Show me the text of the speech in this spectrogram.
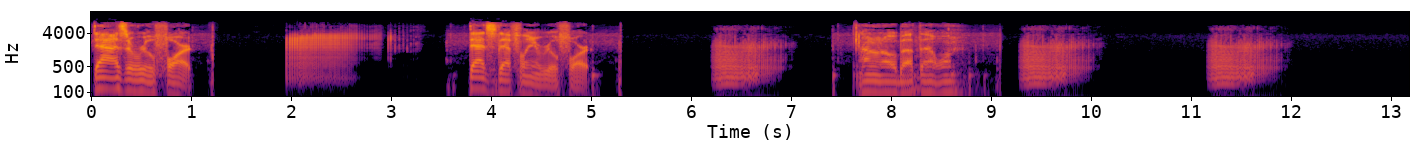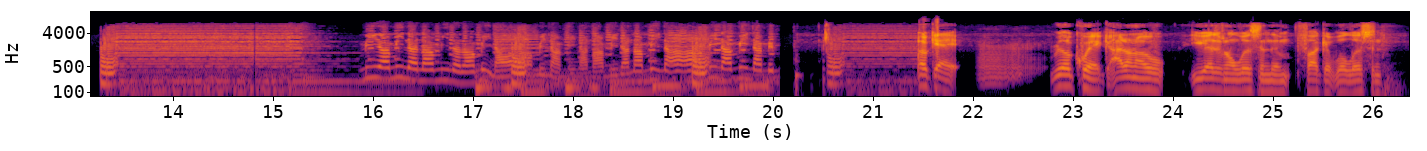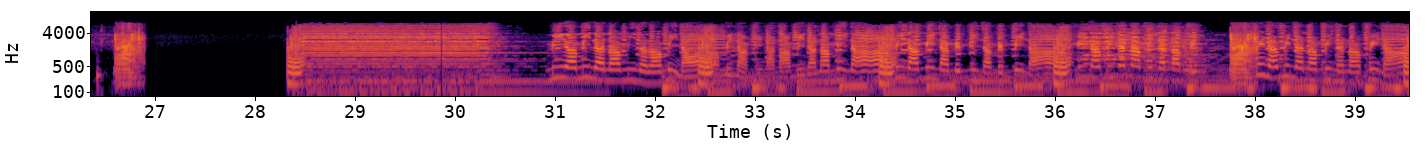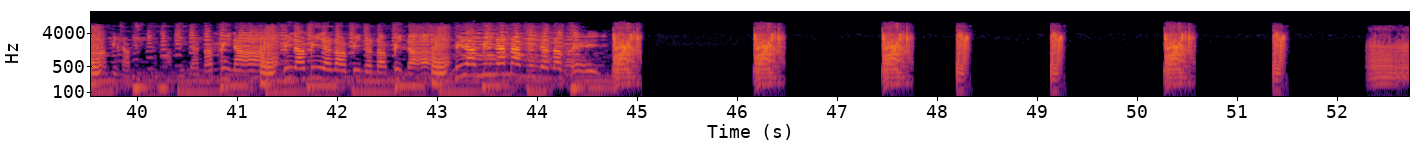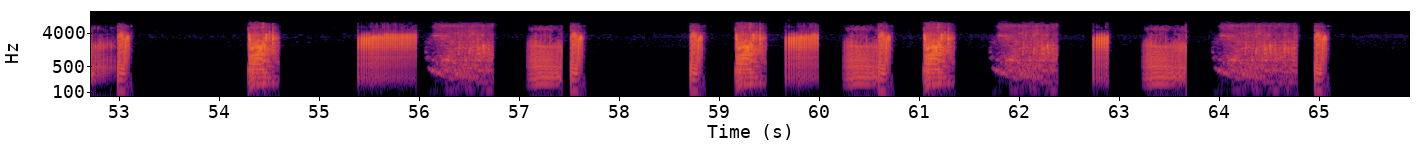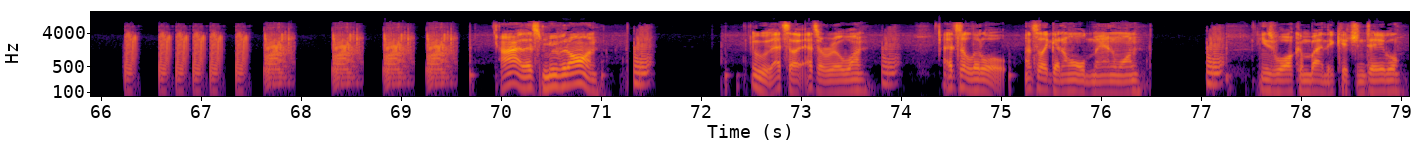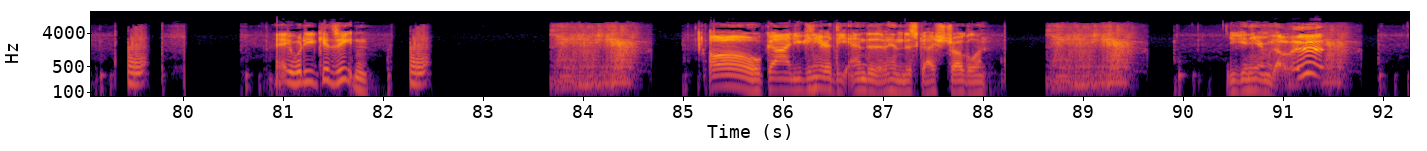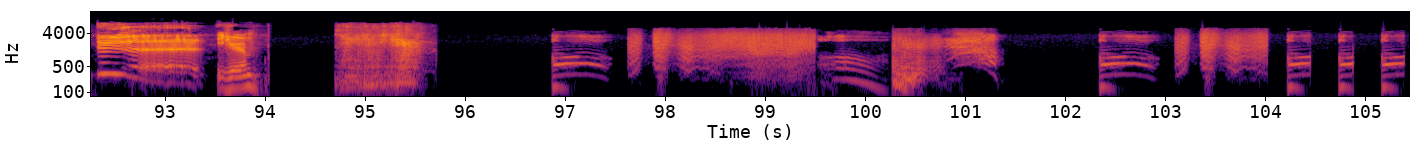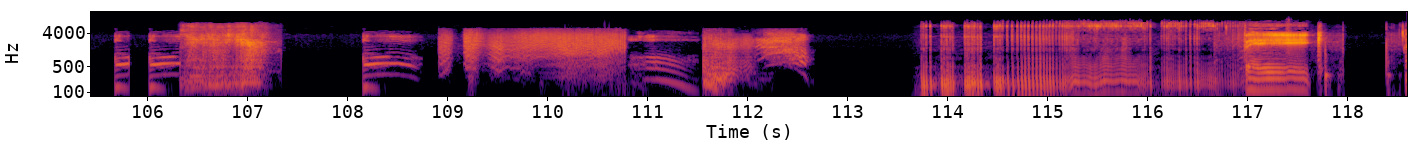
That's a real fart. That's definitely a real fart. I don't know about that one. Mina mina na mina na mina mina mina na mina na mina mina mina mi- Okay, real quick. I don't know. You guys want to listen? Then fuck it, we'll listen. Mina na mina na mina mina na mina na mina mina mina mi mina mi mina mina na mina na mi mina mina na mina na mina mina mina na mina mina na mina na mina mina na mina na mi All right, let's move it on. Ooh, that's a that's a real one. That's a little. That's like an old man one. He's walking by the kitchen table. Hey, what are you kids eating? Oh God, you can hear at the end of him this guy's struggling. You can hear him go. "Ugh, ugh." You hear him?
